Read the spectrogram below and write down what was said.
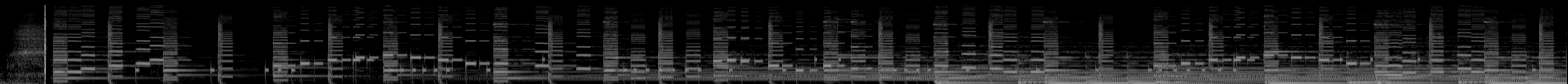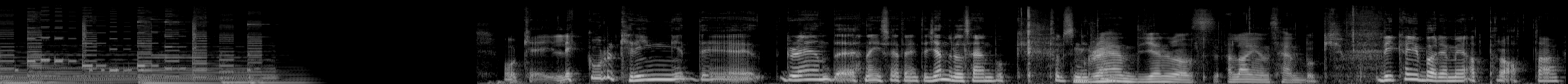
Nej så heter det inte, Generals Handbook 2019. Grand Generals Alliance Handbook. Vi kan ju börja med att prata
